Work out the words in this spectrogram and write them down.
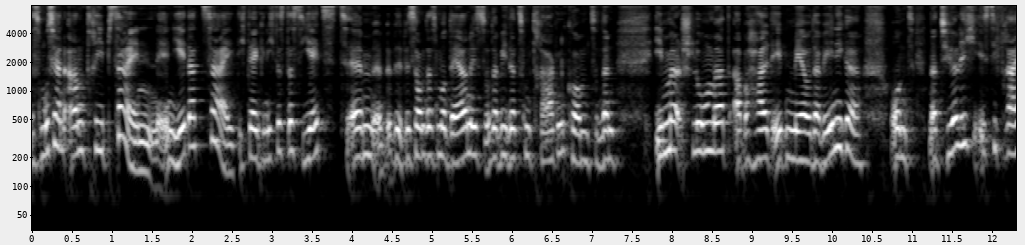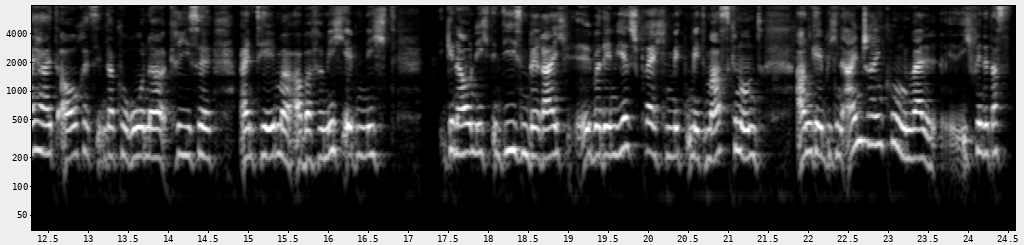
das muss ja ein Antrieb sein, in jeder Zeit. Ich denke nicht, dass das jetzt ähm, besonders besonders modern ist oder wieder zum Tragen kommt, sondern immer schlummert, aber halt eben mehr oder weniger. Und natürlich ist die Freiheit auch jetzt in der Corona-Krise ein Thema, aber für mich eben nicht genau nicht in diesem Bereich, über den wir jetzt sprechen, mit, mit Masken und angeblichen Einschränkungen, weil ich finde, das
